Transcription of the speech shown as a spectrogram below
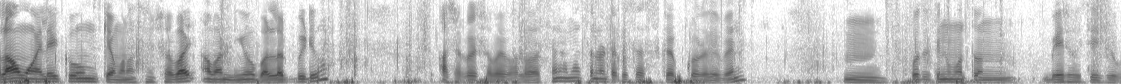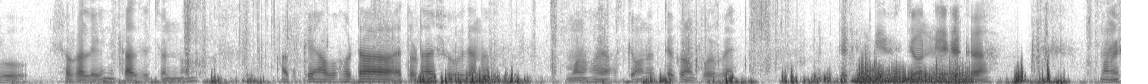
সালামু আলাইকুম, কেমন আছেন সবাই? আমার নিউ বাল্লক ভিডিও। আশা করি সবাই ভালো আছেন। আমার চ্যানেলটাকে সাবস্ক্রাইব করে দেবেন। প্রতিদিনের মতন বের হয়েছি শুভ সকালে কাজের জন্য। আজকে আবহাওয়াটা এতটা সুবিধা না। মনে হয় আজকে অনেকটা গরম পড়বে। দেখেন নির্জন নিরেখা মানুষ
